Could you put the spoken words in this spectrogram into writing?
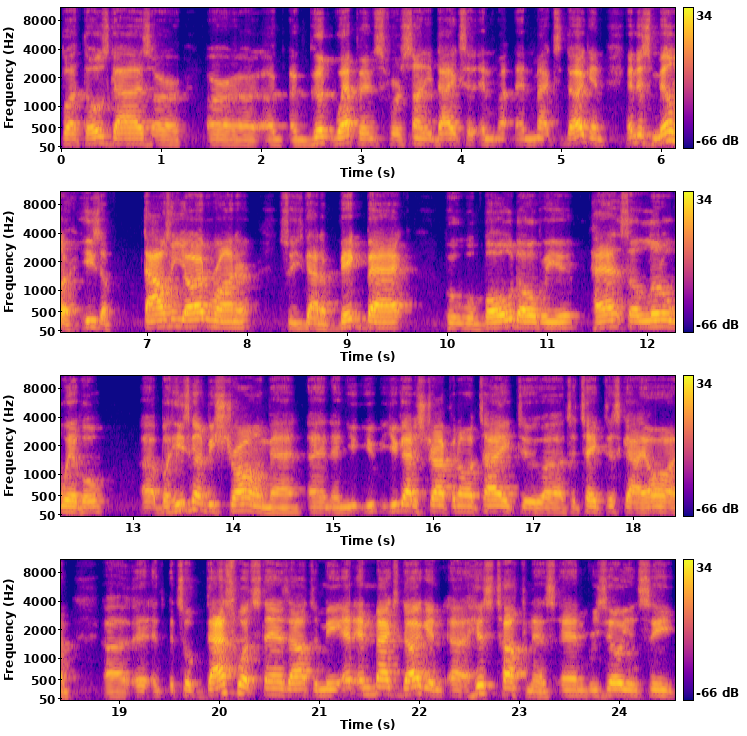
but those guys are are, good weapons for Sonny Dykes and, and Max Duggan. And this Miller, he's a thousand yard runner, so he's got a big back who will bold over you, has a little wiggle. Uh, but he's going to be strong, man, and and you you, you got to strap it on tight to uh, to take this guy on. Uh, and, and so that's what stands out to me. And, and Max Duggan, uh, his toughness and resiliency,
